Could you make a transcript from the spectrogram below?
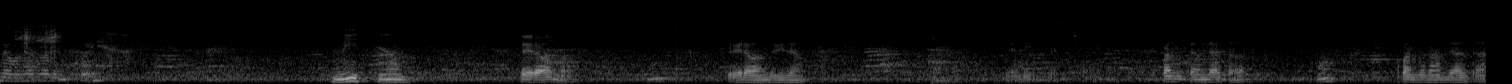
Le va a agarrar el cuello. Nítido. Estoy grabando. Estoy grabando video. ¿Cuándo te dan de alta? ¿No? ¿Cuándo dan de alta?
